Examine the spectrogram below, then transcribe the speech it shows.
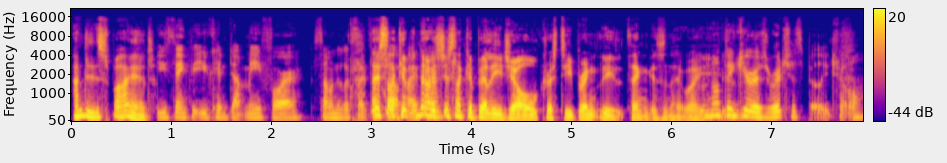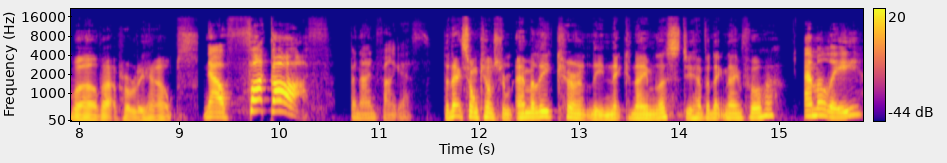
and inspired. You think that you could dump me for someone who looks like It's like a, no, it's just like a Billy Joel, Christie Brinkley thing, isn't it? Where I don't think you're as rich as Billy Joel. Well, that probably helps. Now, fuck off, benign fungus. The next one comes from Emily, currently nicknameless. Do you have a nickname for her? Emily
